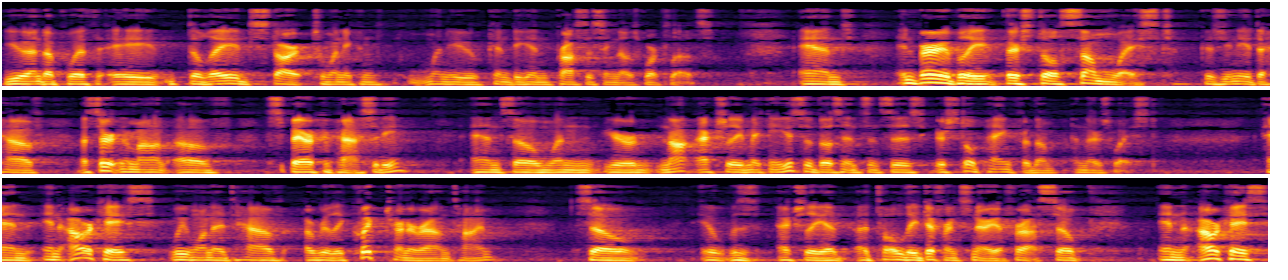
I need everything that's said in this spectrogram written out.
you end up with a delayed start to when you can, when you can begin processing those workloads. And invariably, there's still some waste because you need to have a certain amount of spare capacity. And so when you're not actually making use of those instances, you're still paying for them and there's waste. And in our case, we wanted to have a really quick turnaround time. So it was actually a, a totally different scenario for us. So in our case,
